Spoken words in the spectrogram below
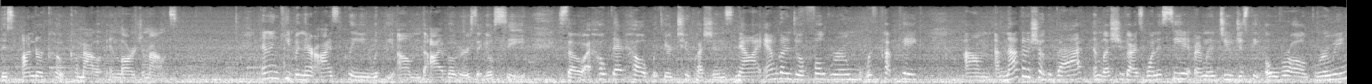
this undercoat come out in large amounts. And then keeping their eyes clean with the, um, the eye boogers that you'll see. So I hope that helped with your two questions. Now I am going to do a full groom with Cupcake. Um, I'm not going to show the bath unless you guys want to see it, but I'm going to do just the overall grooming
